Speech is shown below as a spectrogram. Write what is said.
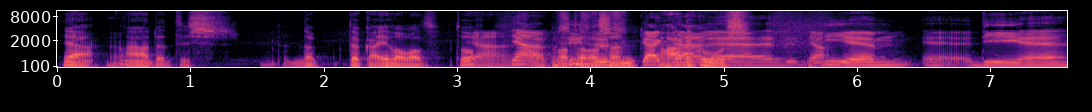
ja. Ah, dat is... Dat, dat kan je wel wat, toch? Ja, precies. dat was dus een kijk, harde daar, koers. Ja. Die, ehm, die, eh, eh,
